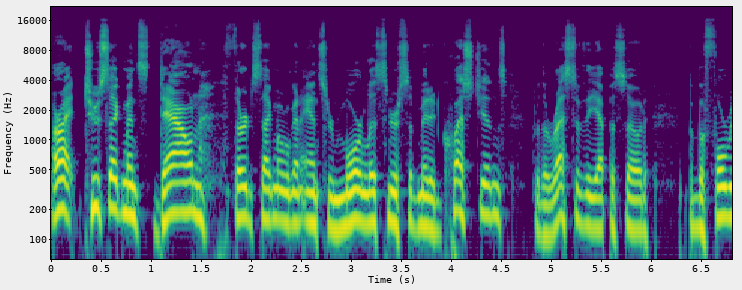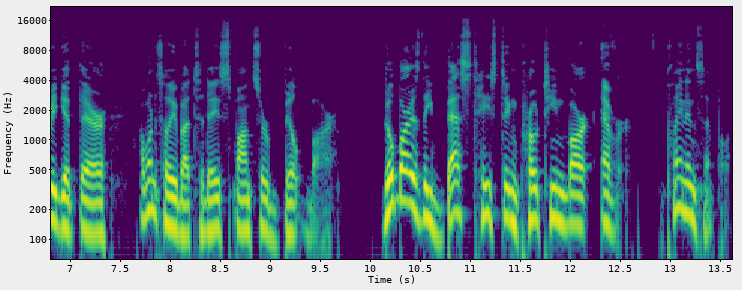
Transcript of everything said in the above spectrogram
All right, two segments down. Third segment, we're going to answer more listener submitted questions for the rest of the episode. But before we get there, I want to tell you about today's sponsor, Built Bar. Built Bar is the best tasting protein bar ever, plain and simple.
